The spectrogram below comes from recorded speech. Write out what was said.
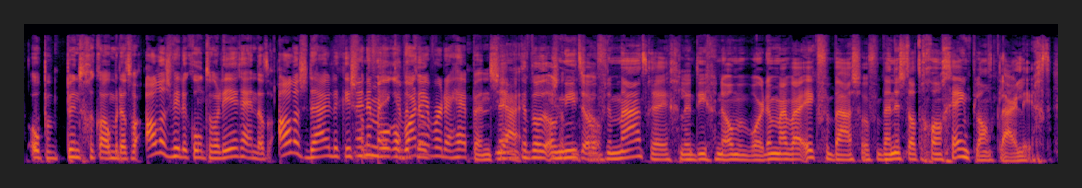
op een punt gekomen dat we alles willen controleren en dat alles duidelijk is van nee, nee, tevoren, whatever er happens. Nee, ja, ik heb het ook niet over de maatregelen die genomen worden. Maar waar ik verbaasd over ben, is dat er gewoon geen plan klaar ligt.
